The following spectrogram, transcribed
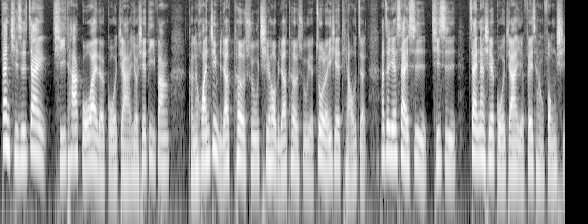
但其实，在其他国外的国家，有些地方可能环境比较特殊，气候比较特殊，也做了一些调整。那这些赛事其实。在那些国家也非常风行。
